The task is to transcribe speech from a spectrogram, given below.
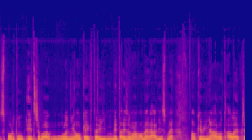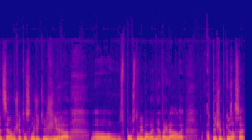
sportů, i třeba u ledního hokeje, který my tady zrovna máme rádi, jsme hokejový národ, ale přeci jenom, že je to složitější hmm. hra, eh, spoustu vybavení a tak dále. A ty šipky zase.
